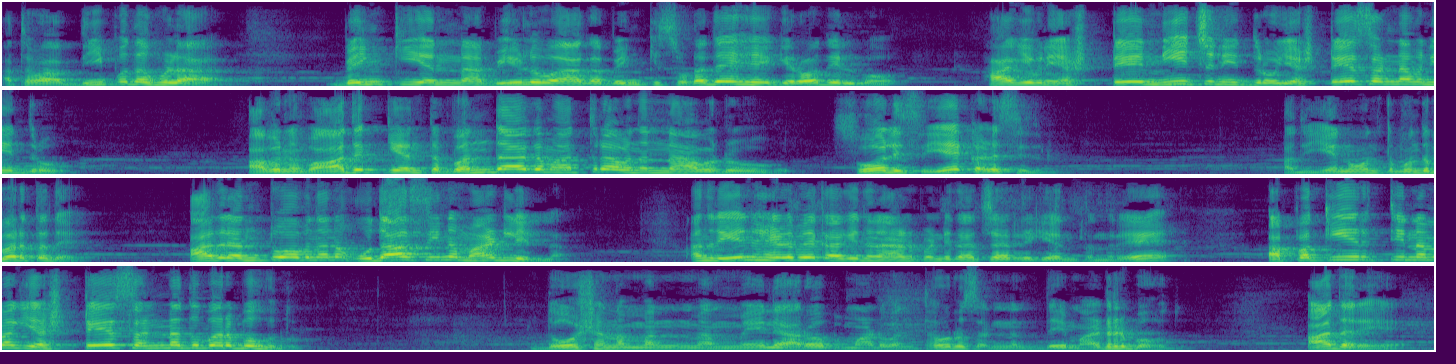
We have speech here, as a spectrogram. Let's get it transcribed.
ಅಥವಾ ದೀಪದ ಹುಳ ಬೆಂಕಿಯನ್ನ ಬೀಳುವಾಗ ಬೆಂಕಿ ಸುಡದೇ ಹೇಗಿರೋದಿಲ್ವೋ, ಹಾಗೆ ಇವನು ಎಷ್ಟೇ ನೀಚನಿದ್ರು, ಎಷ್ಟೇ ಸಣ್ಣವನಿದ್ರು, ಅವನ ವಾದಕ್ಕೆ ಅಂತ ಬಂದಾಗ ಮಾತ್ರ ಅವನನ್ನ ಅವರು ಸೋಲಿಸಿಯೇ ಕಳಿಸಿದ್ರು. ಅದು ಏನು ಅಂತ ಮುಂದೆ ಬರ್ತದೆ. ಆದರೆ ಅಂತೂ ಅವನನ್ನು ಉದಾಸೀನ ಮಾಡಲಿಲ್ಲ. ಅಂದ್ರೆ ಏನು ಹೇಳಬೇಕಾಗಿದೆ ನಾರಾಯಣ ಪಂಡಿತಾಚಾರ್ಯರಿಗೆ ಅಂತಂದ್ರೆ, ಅಪಕೀರ್ತಿ ನಮಗೆ ಎಷ್ಟೇ ಸಣ್ಣದು ಬರಬಹುದು. ದೋಷ ನಮ್ಮ ನಮ್ಮ ಮೇಲೆ ಆರೋಪ ಮಾಡುವಂಥವರು ಸಣ್ಣದ್ದೇ ಮಾಡಿರಬಹುದು. ಆದರೆ,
